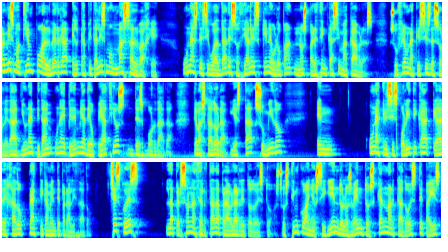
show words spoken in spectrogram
al mismo tiempo alberga el capitalismo más salvaje, unas desigualdades sociales que en Europa nos parecen casi macabras. Sufre una crisis de soledad y una, una epidemia de opiáceos desbordada, devastadora, y está sumido en una crisis política que la ha dejado prácticamente paralizado. Chesco es la persona acertada para hablar de todo esto. Sus cinco años siguiendo los eventos que han marcado este país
